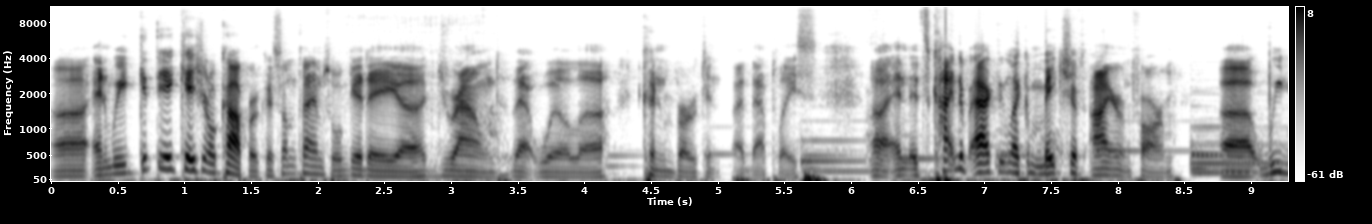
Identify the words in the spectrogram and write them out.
Uh, and we get the occasional copper, because sometimes we'll get a uh, drowned that will uh, convert inside that place. Uh, and it's kind of acting like a makeshift iron farm. Uh, we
